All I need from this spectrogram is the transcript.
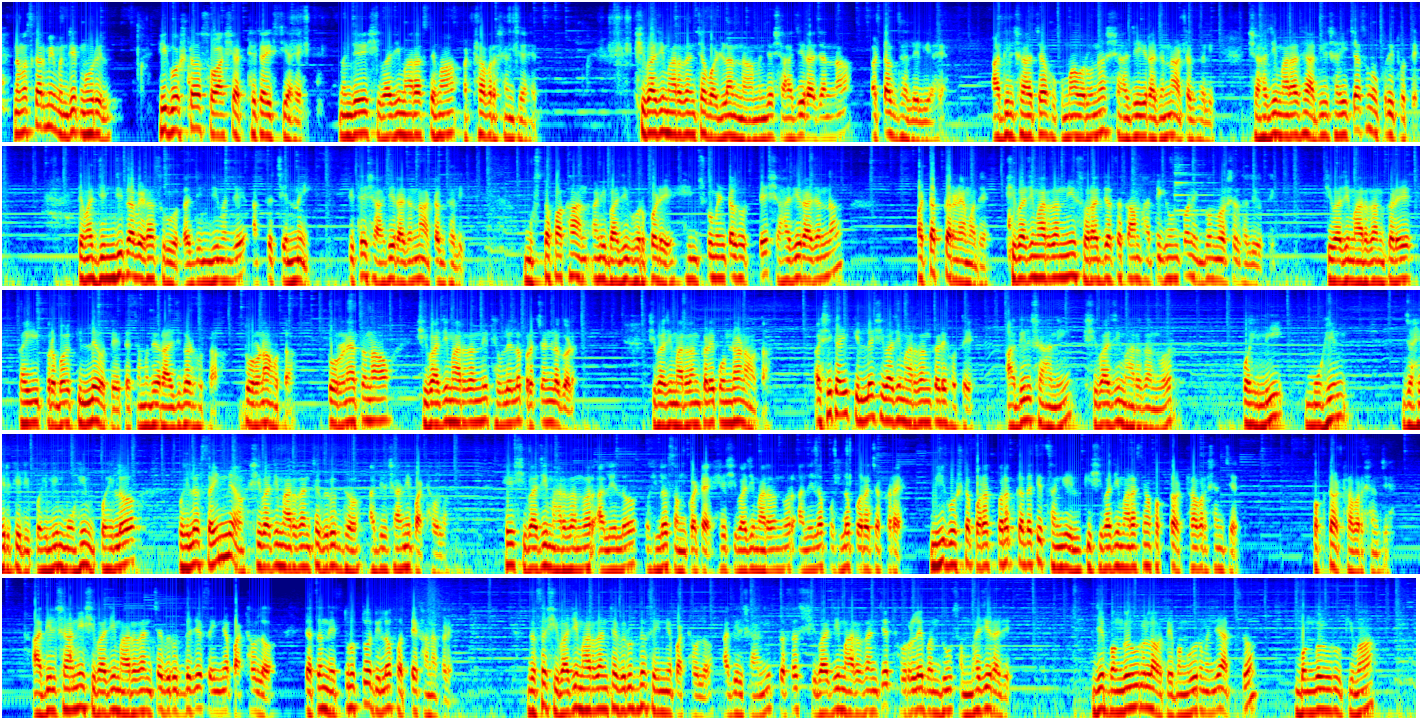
नमस्कार मी मंजित मोहरील. ही गोष्ट सोळाशे अठ्ठेचाळीसची आहे. म्हणजे शिवाजी महाराज तेव्हा अठरा वर्षांचे आहेत. शिवाजी महाराजांच्या वडिलांना म्हणजे शहाजी राजांना अटक झालेली आहे. आदिलशहाच्या हुकुमावरूनच शहाजी राजांना अटक झाली. शहाजी महाराज हे आदिलशाहीच्याच नोकरीत होते. तेव्हा जिंजीचा वेढा सुरू होता. जिंजी म्हणजे आजचं चेन्नई. तिथे शहाजी राजांना अटक झाली. मुस्तफा खान आणि बाजी घोरपडे हे इन्स्ट्रुमेंटल होते. शहाजी राजांना अटक करण्यामध्ये. शिवाजी महाराजांनी स्वराज्याचं काम हाती घेऊन पण एक दोन वर्ष झाली होती. शिवाजी महाराजांकडे काही प्रबळ किल्ले होते त्याच्यामध्ये राजगड होता तोरणा होता. तोरण्याचं नाव शिवाजी महाराजांनी ठेवलेलं प्रचंडगड शिवाजी महाराजांकडे कोंढाणा होता. अशी काही किल्ले शिवाजी महाराजांकडे होते. आदिलशहानी शिवाजी महाराजांवर पहिली मोहीम जाहीर केली. पहिली मोहीम पहिलं पहिलं सैन्य शिवाजी महाराजांच्या विरुद्ध आदिलशहानी पाठवलं. हे शिवाजी महाराजांवर आलेलं पहिलं संकट आहे. हे शिवाजी महाराजांवर आलेलं पहिलं परचक्र आहे. मी ही गोष्ट परत परत कदाचित सांगेल की शिवाजी महाराज तेव्हा फक्त अठरा वर्षांचे आहेत. फक्त अठरा वर्षांचे. आदिलशहाने शिवाजी महाराजांच्या विरुद्ध जे सैन्य पाठवलं त्याचं नेतृत्व दिलं फत्तेखानाकडे. जसं शिवाजी महाराजांच्या विरुद्ध सैन्य पाठवलं आदिलशहानी तसंच शिवाजी महाराजांचे थोरले बंधू संभाजीराजे. जे बंगळुरूला होते. बंगळूर म्हणजे आजचं बंगळुरू किंवा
